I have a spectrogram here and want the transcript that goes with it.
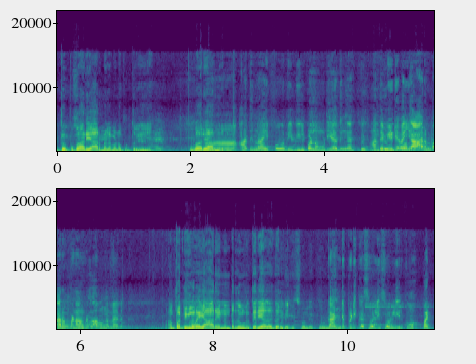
இப்போ புகார் யார் மேலே மேடம் கொடுத்துருக்கீங்க? புகார் யார் அது நான் இப்போ ரிவீல் பண்ண முடியாதுங்க. அந்த வீடியோவை யாரு பரப்புனாங்களோ அவங்க மேல. பர்டிகுலராக யார் என்னன்றது உங்களுக்கு தெரியாது அது வரைக்கும். கண்டுபிடிக்க சொல்லி சொல்லியிருக்கோம். பட்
